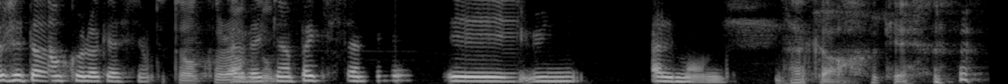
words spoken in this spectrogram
J'étais en colocation t'étais en coloc avec donc... un Pakistanais et une Allemande. D'accord, ok.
